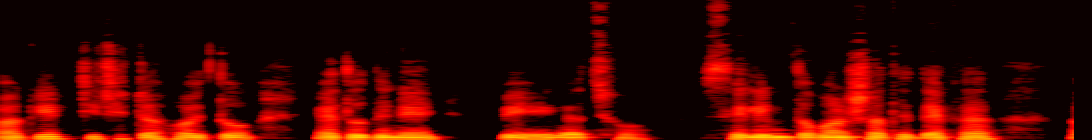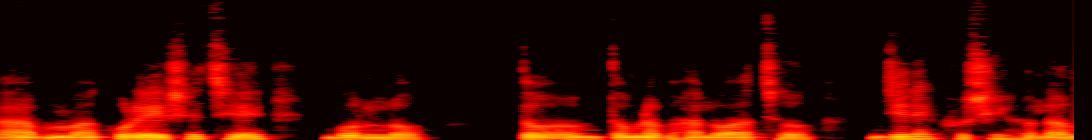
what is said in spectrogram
আগের চিঠিটা হয়তো এতদিনে পেয়ে গেছো। সেলিম তোমার সাথে দেখা করে এসেছে বলল তো তোমরা ভালো আছো? জেনে খুশি হলাম।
